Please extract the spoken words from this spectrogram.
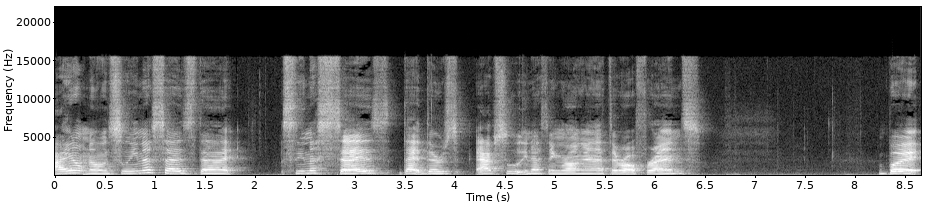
I don't know. Selena says that Selena says that there's absolutely nothing wrong and that they're all friends. But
